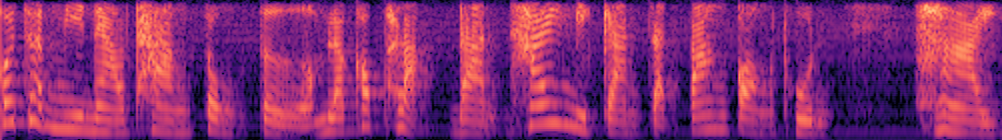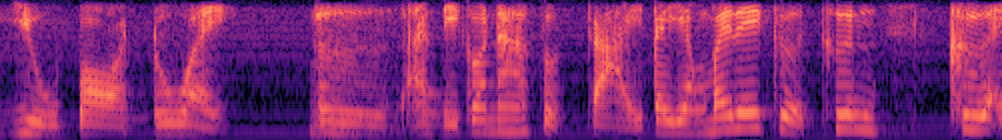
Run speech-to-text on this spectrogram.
ก็จะมีแนวทางส่งเสริมแล้วก็ผลักดันให้มีการจัดตั้งกองทุน High Yield Bond ด้วยเอออันนี้ก็น่าสนใจแต่ยังไม่ได้เกิดขึ้นคือไอ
